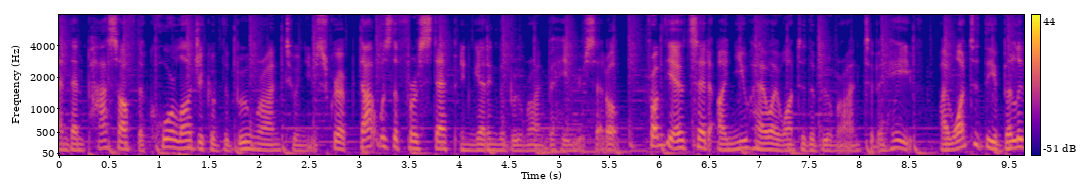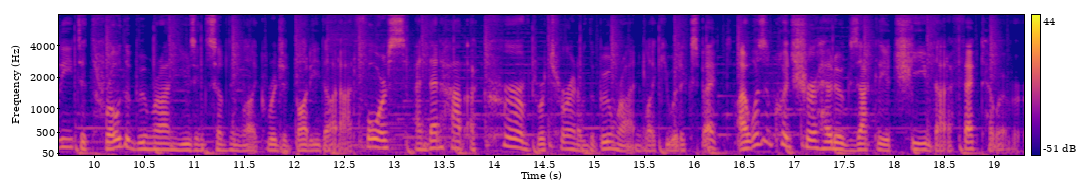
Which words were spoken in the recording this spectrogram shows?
and then pass off the core logic of the boomerang to a new script. That was the first step in getting the boomerang behavior set up. From the outset, I knew how I wanted the boomerang to behave. I wanted the ability to throw the boomerang using something like rigidbody.addForce, and then have a curved return of the boomerang like you would expect. I wasn't quite sure how to exactly achieve that effect however.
